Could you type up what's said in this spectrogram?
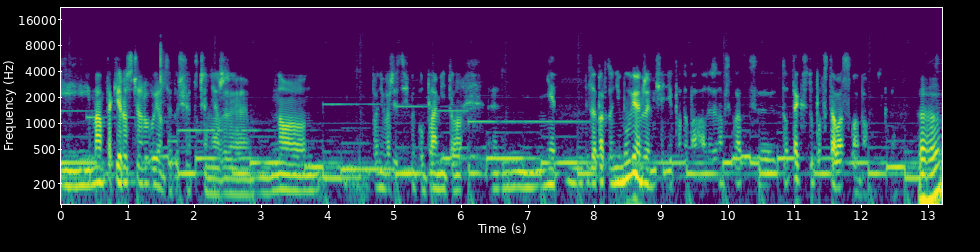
I mam takie rozczarowujące doświadczenia, że no, ponieważ jesteśmy kumplami, to nie, za bardzo nie mówiłem, że mi się nie podoba, ale że na przykład y, do tekstu powstała słaba muzyka. Aha.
